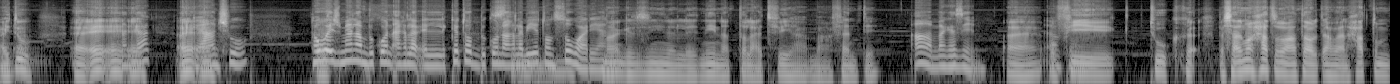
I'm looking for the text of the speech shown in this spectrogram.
I do إيه إيه إيه عندك؟ okay عن شو؟ هو اجمالا بيكون أغلب الكتب بيكون أغلبيتهم صور يعني. magazine اللي نينا طلعت فيها مع فنتي. آه magazine آه وفي تو ك... بس أنا ما حاطهم على طاولة قهوة أنا حاطهم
